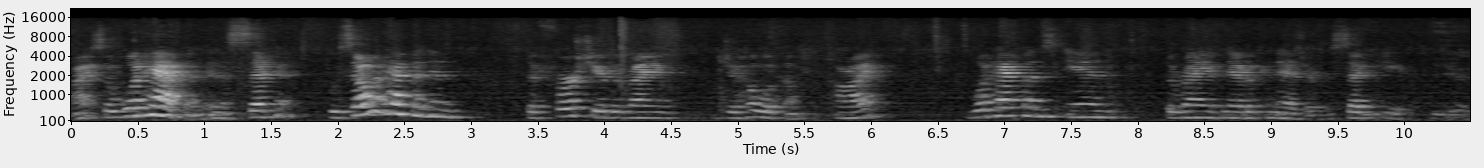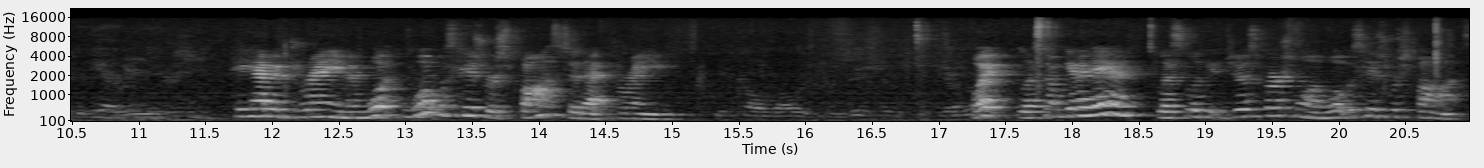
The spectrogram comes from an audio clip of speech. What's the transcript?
All right, so what happened in the second? We saw what happened in the first year of the reign of Jehoiakim, all right? What happens in the reign of Nebuchadnezzar, the second year? He had a dream, He had a dream, and what, what was his response to that dream? he called all his. Wait, let's don't get ahead. Let's look at just verse one. What was his response?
